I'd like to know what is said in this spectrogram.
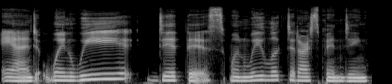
And when we did this, when we looked at our spending,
